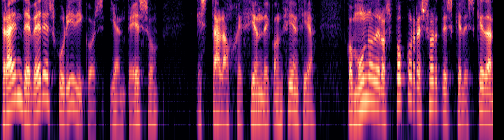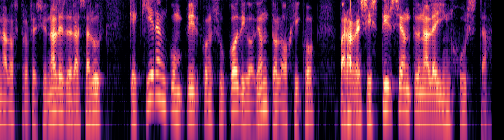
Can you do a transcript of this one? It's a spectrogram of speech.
Traen deberes jurídicos y ante eso está la objeción de conciencia como uno de los pocos resortes que les quedan a los profesionales de la salud que quieran cumplir con su código deontológico para resistirse ante una ley injusta.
